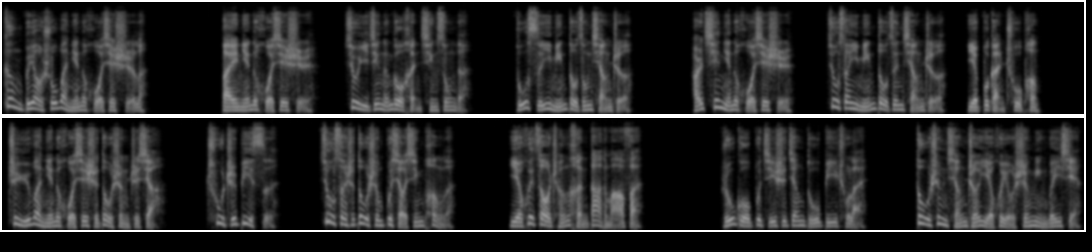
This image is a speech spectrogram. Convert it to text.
更不要说万年的火蝎石了。百年的火蝎石。就已经能够很轻松的毒死一名斗宗强者，而千年的火蝎石，就算一名斗尊强者也不敢触碰。至于万年的火蝎石，斗圣之下触之必死，就算是斗圣不小心碰了，也会造成很大的麻烦。如果不及时将毒逼出来，斗圣强者也会有生命危险。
